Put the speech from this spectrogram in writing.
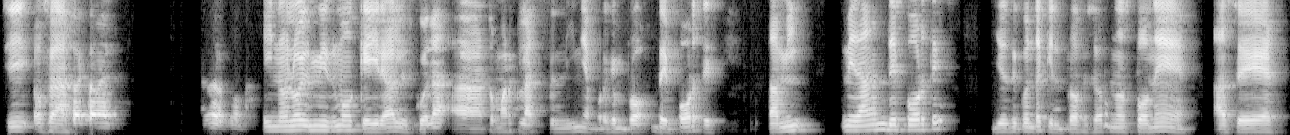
Sí, o sea, Exactamente. Es y no lo mismo que ir a la escuela a tomar clases en línea, por ejemplo, deportes. A mí me dan deportes y se cuenta que el profesor nos pone a hacer,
